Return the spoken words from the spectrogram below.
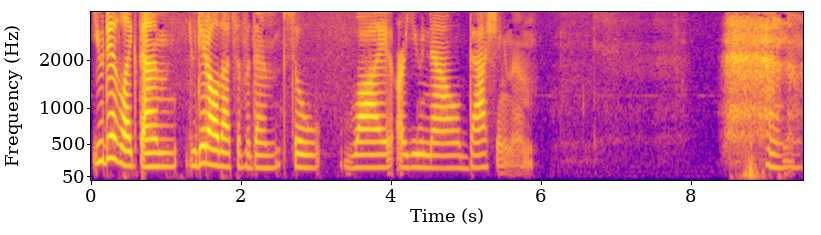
you did like them, you did all that stuff with them. So why are you now bashing them? I don't know.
